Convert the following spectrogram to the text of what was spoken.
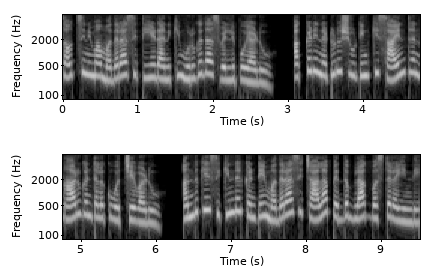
సౌత్ సినిమా మదరాసి తీయడానికి మురుగదాస్ వెళ్ళిపోయాడు అక్కడి నటుడు షూటింగ్కి సాయంత్రం ఆరు గంటలకు వచ్చేవాడు. అందుకే సికిందర్ కంటే మదరాసి చాలా పెద్ద బ్లాక్ బస్టర్ అయింది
